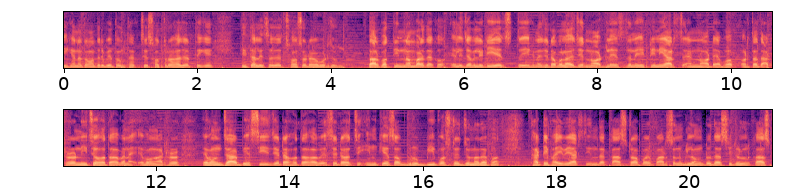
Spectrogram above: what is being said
এইখানে তোমাদের বেতন থাকছে সতেরো হাজার থেকে তেতাল্লিশ হাজার ছশো টাকা পর্যন্ত। তারপর তিন নম্বরে দেখো এলিজিবিলিটি এজ তো এখানে যেটা বলা হয়েছে not less than eighteen years and not above অর্থাৎ আঠেরোর নিচে হতে হবে না, এবং আঠেরো, এবং যার বেশি যেটা হতে হবে, সেটা হচ্ছে in case of group B পোস্টের জন্য দেখো thirty five years in the caste of a person belong to the schedule caste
